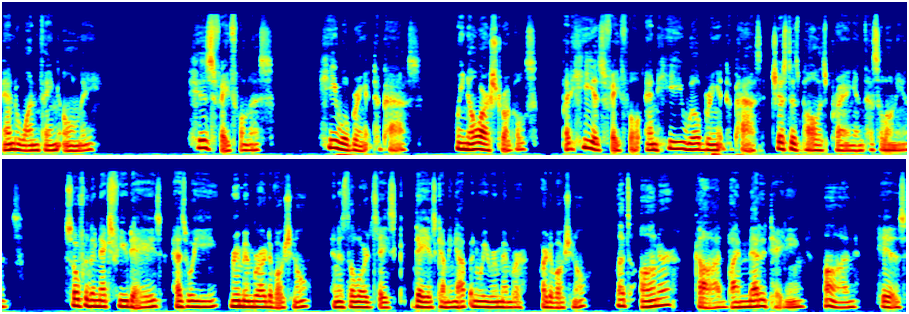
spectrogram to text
and one thing only His faithfulness. He will bring it to pass. We know our struggles, but He is faithful and He will bring it to pass, just as Paul is praying in Thessalonians. So, for the next few days, as we remember our devotional, and as the Lord's day is coming up and we remember our devotional, let's honor God by meditating on His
